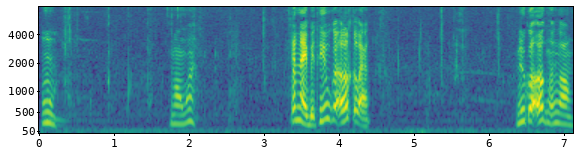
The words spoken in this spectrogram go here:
Ừ. ngon quá. Cái này bị thiếu cái ớt các bạn. Nếu có ớt nữa ngon.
